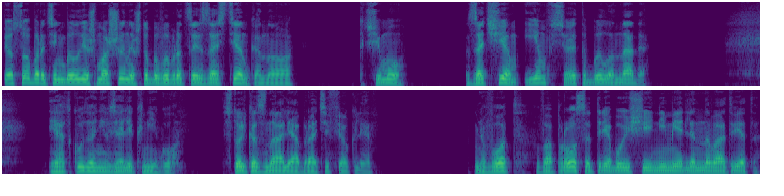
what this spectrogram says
Пес-оборотень был лишь машиной, чтобы выбраться из-за стенка, но... К чему? Зачем им все это было надо? И откуда они взяли книгу? Столько знали о брате Фекле. Вот вопросы, требующие немедленного ответа.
